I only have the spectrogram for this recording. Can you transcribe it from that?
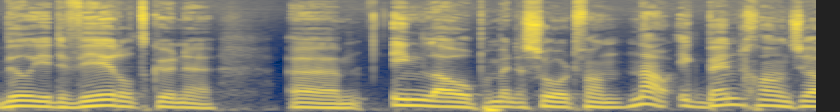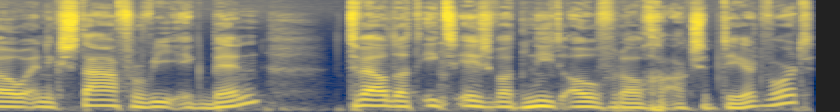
Wil je de wereld kunnen ehm, inlopen met een soort van... nou, ik ben gewoon zo en ik sta voor wie ik ben. Terwijl dat iets is wat niet overal geaccepteerd wordt.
